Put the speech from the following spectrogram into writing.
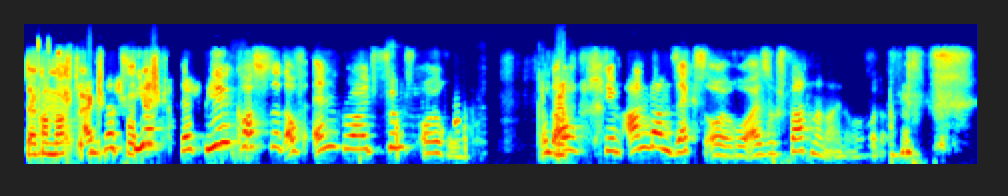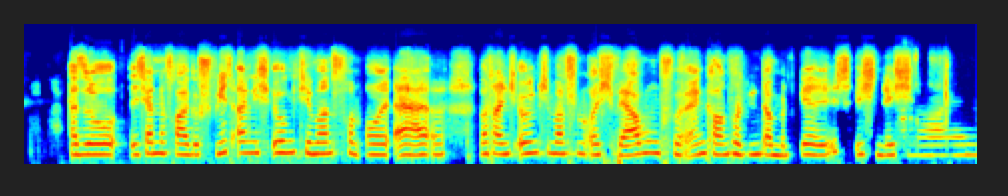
da kann macht Also das Spiel, das Spiel kostet auf Android 5 Euro. Und Ja. auf dem anderen 6 Euro. Also spart man 1 Euro dann. Also, ich habe eine Frage. Spielt eigentlich irgendjemand von euch, äh, macht eigentlich irgendjemand von euch Werbung für Anchor und verdient damit Geld? Ich nicht. Nein,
